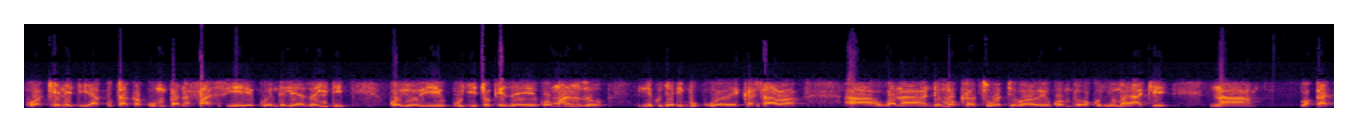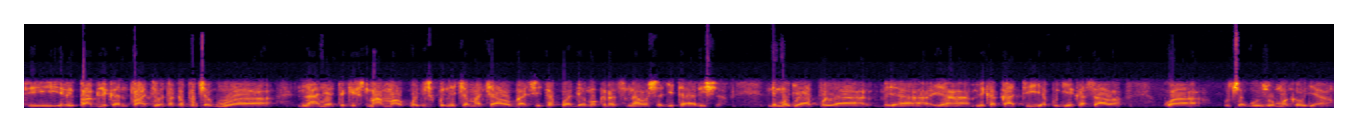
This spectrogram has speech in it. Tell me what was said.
kwa Kennedy hakutaka kumpa nafasi yeye kuendelea zaidi. Kwa hiyo hii kujitokeza yeye kwa mwanzo ni kujaribu kuwaweka sawa uh, wana Democrats wote wawe kwamba wako nyuma yake, na wakati Republican Party watakapochagua nani atakisimama kwenye, chama chao, basi itakuwa Democrats nao washajitayarisha. Ni mojawapo ya, ya ya mikakati ya kujiweka sawa kwa uchaguzi wa mwaka ujao.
